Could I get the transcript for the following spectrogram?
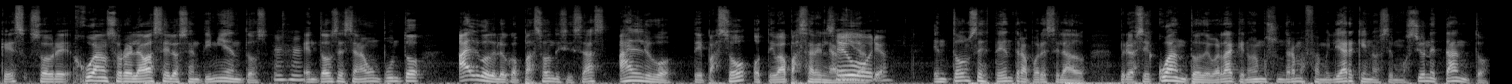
que es sobre, juegan sobre la base de los sentimientos. Entonces, en algún punto, algo de lo que pasó en This Is Us, algo te pasó o te va a pasar en la vida. Seguro. Entonces te entra por ese lado. Pero ¿hace cuánto de verdad que no vemos un drama familiar que nos emocione tanto?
